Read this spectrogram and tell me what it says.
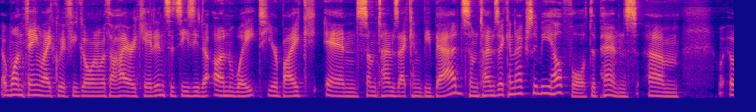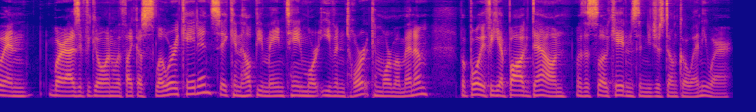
one thing, like if you go in with a higher cadence, it's easy to unweight your bike, and sometimes that can be bad. Sometimes it can actually be helpful. It depends. Um, and whereas if you go in with like a slower cadence, it can help you maintain more even torque and more momentum. But boy, if you get bogged down with a slow cadence, then you just don't go anywhere.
